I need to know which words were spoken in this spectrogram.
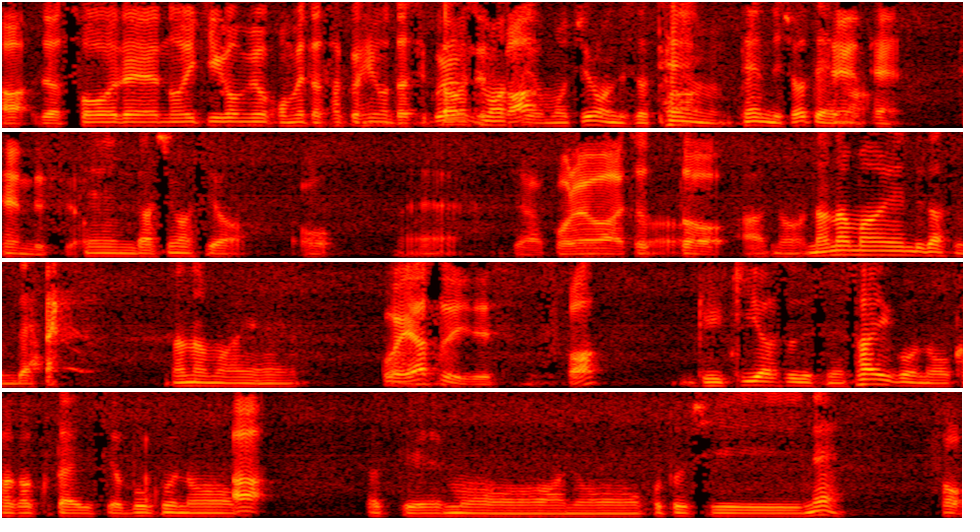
あじゃあそれの意気込みを込めた作品を出してくれるん出ですか？しますよ。もちろんですよ。点点でしょ？点は。点点点ですよ。点出しますよ、お。えじゃあこれはちょっと。ーあの7万円で出すんで。7万円。これ安いですか？激安ですね。最後の価格帯ですよ。僕の。だあってもうあの今年ね。そう。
